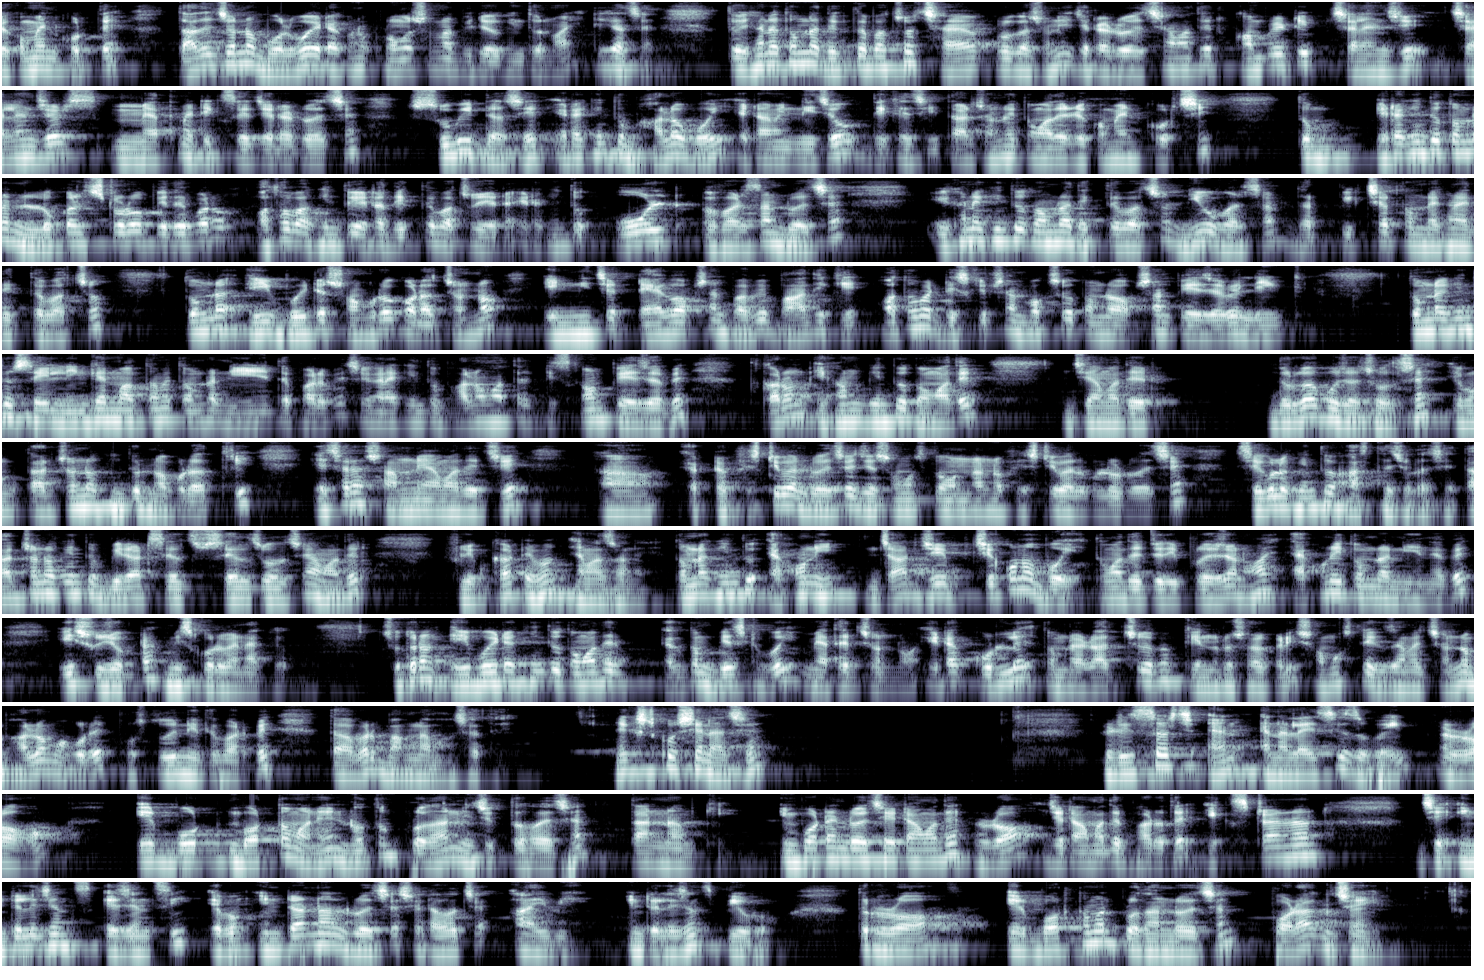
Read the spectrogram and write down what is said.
রেকমেন্ড করতে, তাদের জন্য বলব এটা কোনো প্রমোশনাল ভিডিও কিন্তু নয়, ঠিক আছে? তো এখানে তোমরা দেখতে পাচ্ছ ছায়া প্রকাশনী যেটা রয়েছে, আমাদের কম্পিটিটিভ চ্যালেঞ্জে চ্যালেঞ্জার্স ম্যাথমেটিক্সের যেটা রয়েছে সুবীর দাসের এটা কিন্তু ভালো বই, এটা আমি নিজেও দেখেছি, তার জন্যই তোমাদের রেকমেন্ড করছি। তো এটা কিন্তু তোমরা লোকাল স্টোরও পেতে পারো, অথবা কিন্তু এটা দেখতে পাচ্ছ যেটা, এটা কিন্তু ওল্ড ভার্সন রয়েছে, এখানে কিন্তু তোমরা দেখতে পাচ্ছ নিউ ভার্সন তার পিকচার তোমরা এখানে দেখতে পাচ্ছ। তোমরা এই বইটা সংগ্রহ করার জন্য, এর নিচে ট্যাগ অপশন পাবে বাঁদিকে, অথবা ডিসক্রিপশন বক্সেও তোমরা অপশন পেয়ে যাবে লিঙ্ক তোমরা কিন্তু সেই লিঙ্কের মাধ্যমে তোমরা নিয়ে নিতে পারবে, সেখানে কিন্তু ভালো মাত্রার ডিসকাউন্ট পেয়ে যাবে। কারণ এখন কিন্তু তোমাদের যে আমাদের দুর্গাপূজা চলছে এবং তার জন্য কিন্তু নবরাত্রি। এছাড়া সামনে আমাদের যে একটা ফেস্টিভ্যাল রয়েছে, যে সমস্ত অন্যান্য ফেস্টিভ্যালগুলো রয়েছে, সেগুলো কিন্তু আসতে চলেছে। তার জন্য কিন্তু বিরাট সেল সেল চলছে আমাদের ফ্লিপকার্ট এবং অ্যামাজনে তোমরা কিন্তু এখনই যার যে যে কোনো বই তোমাদের যদি প্রয়োজন হয়, এখনই তোমরা নিয়ে নেবে, এই সুযোগটা মিস করবে না কেউ। সুতরাং এই বইটা কিন্তু তোমাদের একদম বেস্ট বই ম্যাথের জন্য। এটা করলে তোমরা রাজ্য এবং কেন্দ্র সরকারি সমস্ত এক্সামের জন্য ভালো করে প্রস্তুতি নিতে পারবে, তা আবার বাংলা ভাষাতে। নেক্সট কোশ্চেন আছে। রিসার্চ অ্যান্ড অ্যানালাইসিস উইং র এর বর্তমানে নতুন প্রধান নিযুক্ত হয়েছেন, তার নাম কি? ইম্পর্টেন্ট রয়েছে এটা আমাদের র যেটা আমাদের ভারতের এক্সটার্নাল যে ইন্টেলিজেন্স এজেন্সি এবং ইন্টারনাল রয়েছে সেটা হচ্ছে আইবি ইন্টেলিজেন্স ব্যুরো তো র এর বর্তমান প্রধান রয়েছেন পরাগ জৈন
